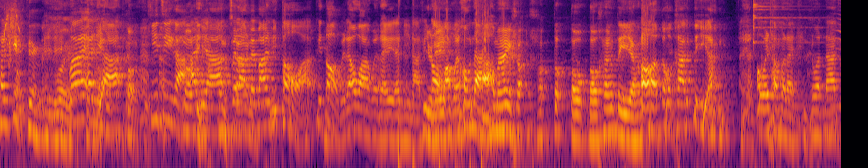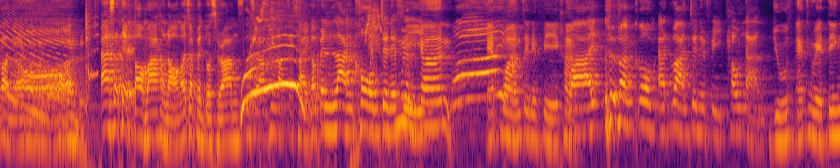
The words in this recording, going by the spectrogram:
ฉันเกลียดเสียงนี้โอ้ยไม่อันเนี้ยต่อสิที่จริงอะต่ออันสิเนี้ยของฉันเวลาไปบ้านพี่ต่ออะพี่ต่อไม่ได้เอาวางไว้ในอันนี้นะพี่อยู่ต่อในวางไว้ห้องน้ำไม่เขาเขาโต๊ะโต๊ะโต๊ะข้างเตียงอ๋อโต๊ะข้างเตียง เอาไว้ทำอะไร นวดหน้าก่อนนอนอะ step ต่อมาของน้องก็จะเป็นตัวเซรั่มซึ่งเซรั่มที่น้องจะใช้ก็เป็น Lancôme Génifique เหมือนกัน Advanced Génifique ค่ะวาย Lancôme Advanced Génifique เท่านั้น use activating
